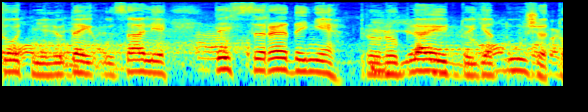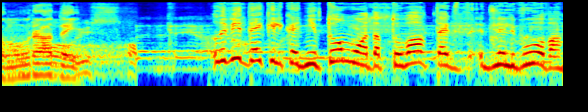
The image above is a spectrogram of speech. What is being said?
сотні людей у залі десь всередині проробляють, то я дуже тому радий. Леві декілька днів тому адаптував текст для Львова.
